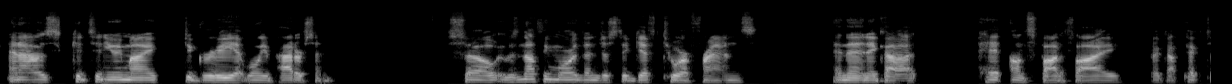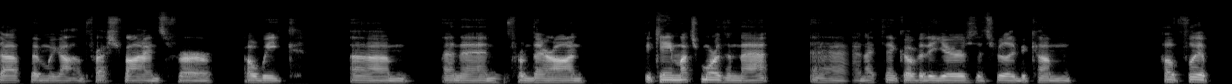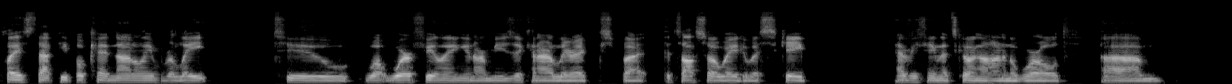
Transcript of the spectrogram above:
and I was continuing my degree at William Paterson. So it was nothing more than just a gift to our friends. And then it got hit on Spotify. It got picked up and we got on Fresh Finds for a week. Um, and then from there on, became much more than that. And I think over the years, it's really become hopefully a place that people can not only relate to what we're feeling in our music and our lyrics, but it's also a way to escape everything that's going on in the world, um,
